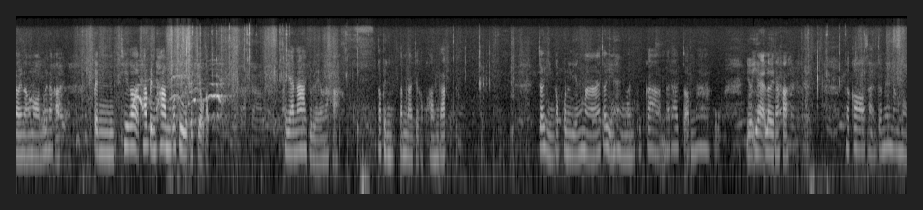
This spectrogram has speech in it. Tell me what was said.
ดอยนางนอนด้วยนะคะ เป็นที่ก็ถ้าเป็นถ้ำก็คือจะเกี่ยวกับพญานาคอยู่แล้วนะคะ ก็เป็นตำนานเกี่ยวกับความรัก เจ้าหญิงกับคนเลี้ยงม้า เจ้าหญิงแห่งเมืองพุกามพระธาตุจอมนาคเยอะแยะเลยนะคะ แล้วก็ศาลเจ้าแม่นางนอ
